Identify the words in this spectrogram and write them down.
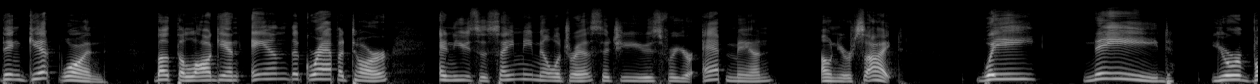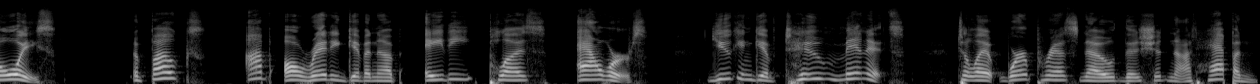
then get one, both the login and the Gravatar, and use the same email address that you use for your admin on your site. We need your voice. Now, folks, I've already given up 80 plus hours. You can give two minutes to let WordPress know this should not happen.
